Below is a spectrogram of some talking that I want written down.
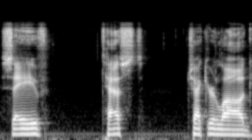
save, test, check your log.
